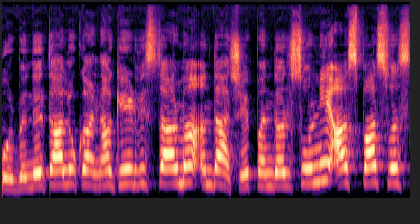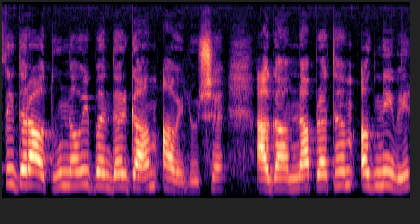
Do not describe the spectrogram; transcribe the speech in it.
પોરબંદર તાલુકાના ઘેડ વિસ્તારમાં અંદાજે પંદરસોની આસપાસ વસ્તી ધરાવતું નવી બંદર ગામ આવેલું છે. આ ગામના પ્રથમ અગ્નિવીર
